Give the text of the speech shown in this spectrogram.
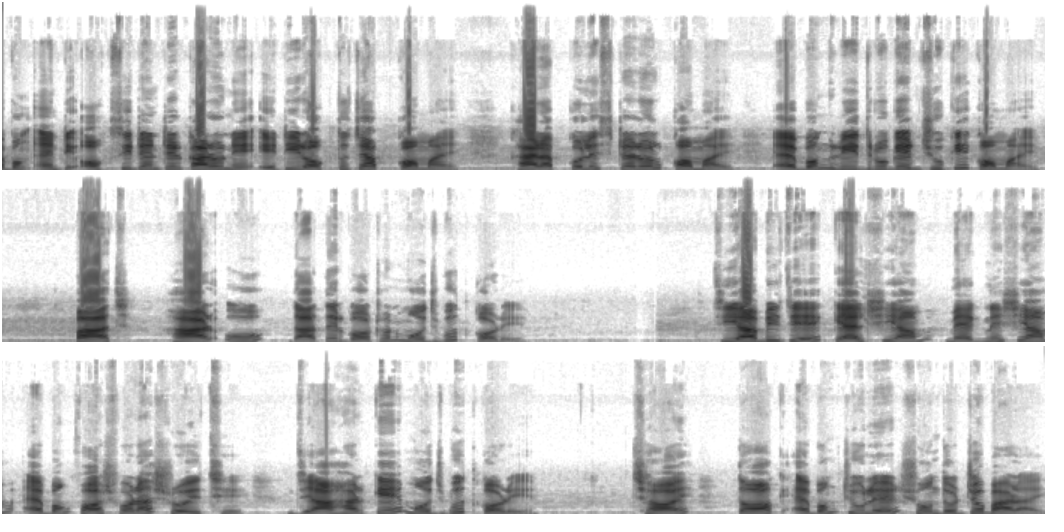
এবং অ্যান্টিঅক্সিডেন্টের কারণে এটি রক্তচাপ কমায়, খারাপ কোলেস্টেরল কমায় এবং হৃদরোগের ঝুঁকি কমায়। পাঁচ, হাড় ও দাঁতের গঠন মজবুত করে। চিয়া বীজে ক্যালসিয়াম, ম্যাগনেসিয়াম এবং ফসফরাস রয়েছে, যা হাড়কে মজবুত করে। ছয়, ত্বক এবং চুলের সৌন্দর্য বাড়ায়।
